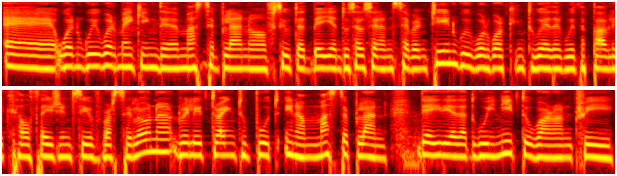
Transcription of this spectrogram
Uh, when we were making the master plan of Ciutat Vella in 2017, we were working together with the Public Health Agency of Barcelona, really trying to put in a master plan the idea that we need to guarantee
